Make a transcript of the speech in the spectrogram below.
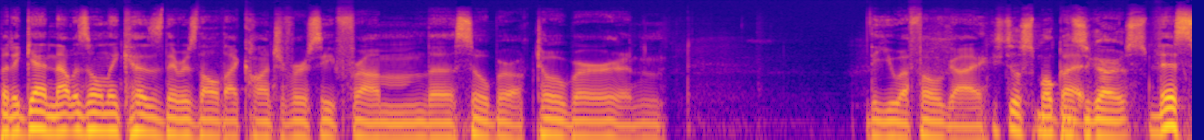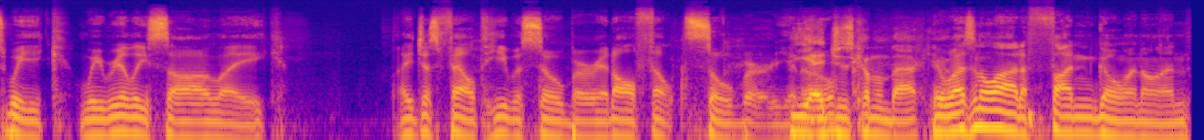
But again, that was only because there was all that controversy from the sober October and the UFO guy. He's still smoking But cigars. This week, we really saw like. I just felt he was sober. It all felt sober. You The know? edge is coming back. There wasn't a lot of fun going on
